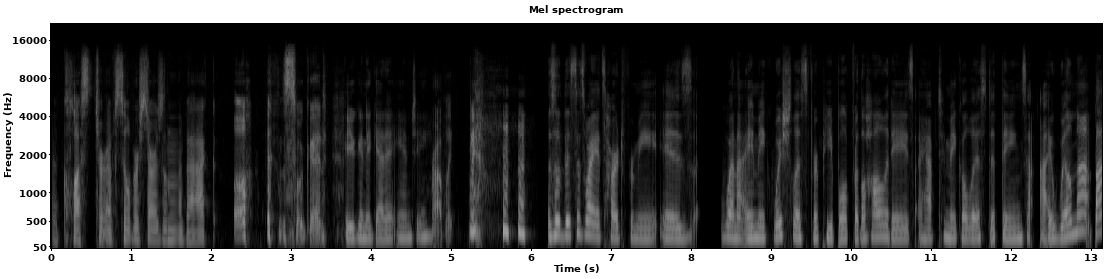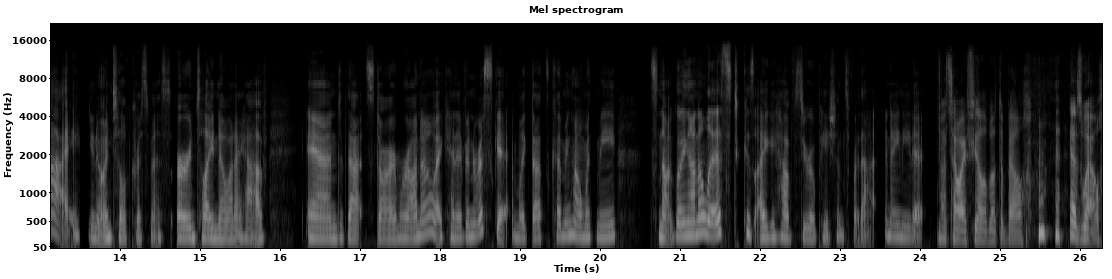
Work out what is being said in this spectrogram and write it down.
a cluster of silver stars on the back. Oh, so good. Are you gonna get it, Angie? Probably. So this is why it's hard for me is when I make wish lists for people for the holidays, I have to make a list of things that I will not buy, you know, until Christmas or until I know what I have. And that Star Murano, I can't even risk it. I'm like, that's coming home with me. It's not going on a list because I have zero patience for that and I need it. That's how I feel about the bell as well.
